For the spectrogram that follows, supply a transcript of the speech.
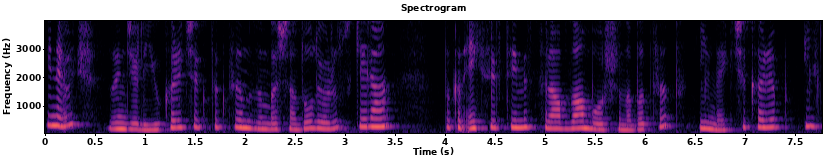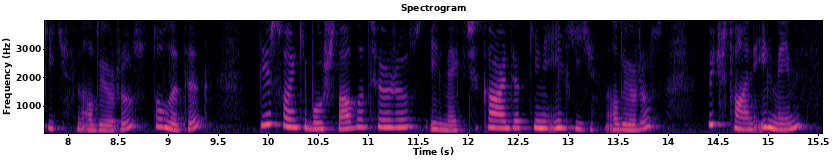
Yine 3 zincirli yukarı çıktık. Tığımızın başına doluyoruz. Gelen bakın eksilttiğimiz trabzan boşluğuna batıp ilmek çıkarıp ilk ikisini alıyoruz. Doladık. Bir sonraki boşluğa batıyoruz. ilmek çıkardık. Yine ilk ikisini alıyoruz. 3 tane ilmeğimiz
